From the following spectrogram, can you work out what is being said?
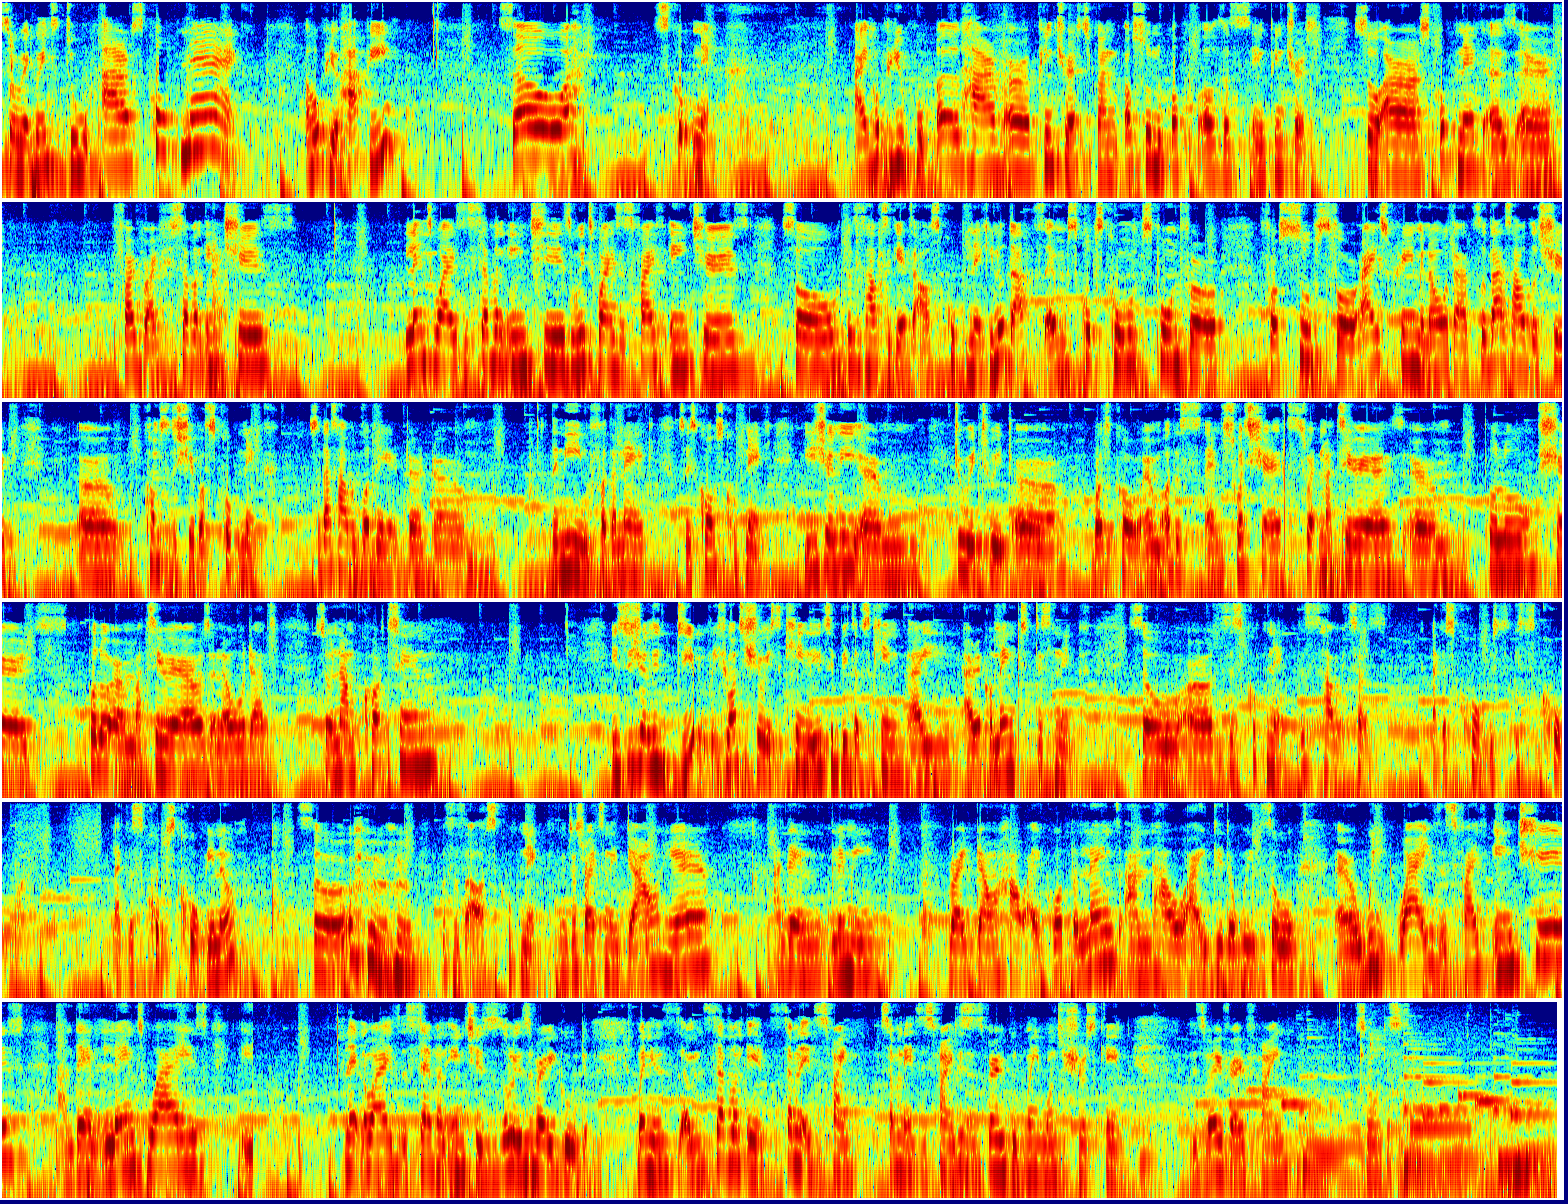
so we're going to do our scope neck. I hope you're happy. So scope neck. I hope you all have a pinterest. You can also look up all this in pinterest. So our scope neck is uh, five by seven inches lengthwise is seven inches widthwise is five inches. So this is how to get our scoop neck. You know that um scoop spoon, spoon for for soups for ice cream and all that. So that's how the shape uh, comes to the shape of scoop neck. So that's how we got the the, the, um, the name for the neck. So it's called scoop neck. Usually um do it with uh what's called um other um sweatshirts sweat materials um polo shirts polo um, materials and all that. So now i'm cutting. It's usually deep. If you want to show your skin a little bit of skin i i recommend this neck. So uh this is scoop neck. This is how it is like a scope. It's, it's scope. Like a scope scope you know? So this is our scoop neck. I'm just writing it down here. And then let me write down how I got the length and how I did the width. So uh, width wise is five inches and then lengthwise is lengthwise is seven inches. It's always very good. When it's um seven eight seven eight is fine. Seven eight is fine. This is very good when you want to show skin. It's very very fine. So this is it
